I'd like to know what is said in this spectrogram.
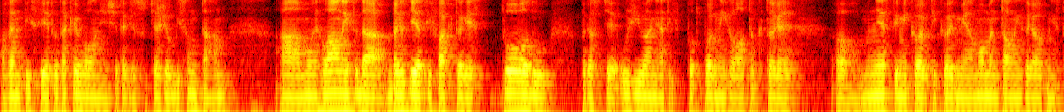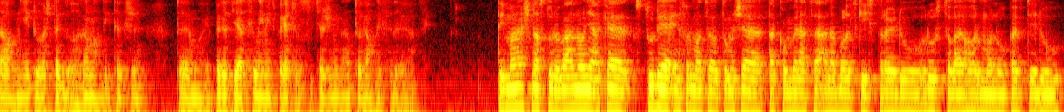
a v NPC je to také voľnejšie, takže súťažil by som tam. A môj hlavný teda brzdiaci faktor je z dôvodu proste užívania tých podporných látok, ktoré o, mne s tými kortikoidmi a momentálnym zdravotným stavom nejdu až tak dohromady, takže to je môj brzdiaci limit, prečo súťažím v naturálnej federácii. Ty máš nastudováno nějaké studie, informace o tom, že ta kombinace anabolických steroidů, růstového hormonu, peptidů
